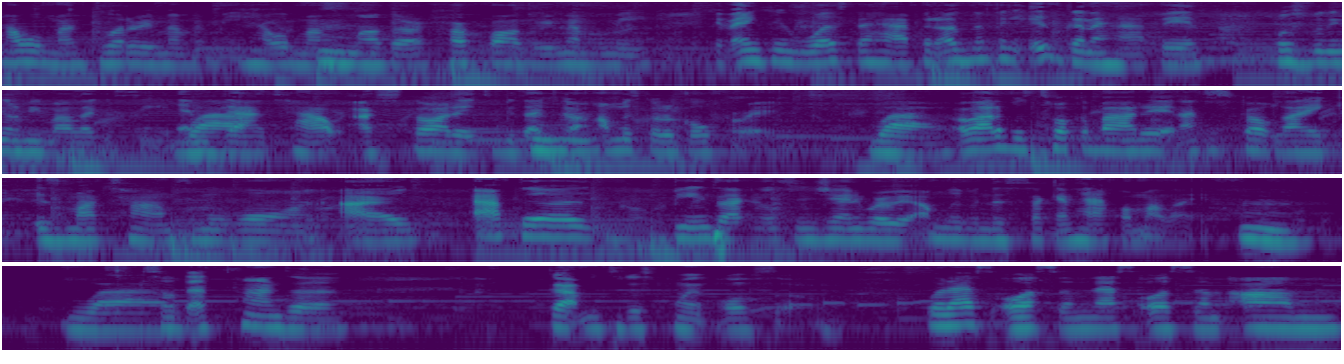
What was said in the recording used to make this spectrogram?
How will my daughter remember me? How will my Mm. mother, her father remember me? If anything was to happen, or nothing is going to happen, what's really going to be my legacy? And Wow. that's how I started to be like, no, Mhm. I'm just going to go for it. Wow. A lot of us talk about it, and I just felt like it's my time to move on. I, after being diagnosed in January, I'm living the second half of my life. Mm. Wow. So that kind of got me to this point also. Well, that's awesome. That's awesome. Um,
